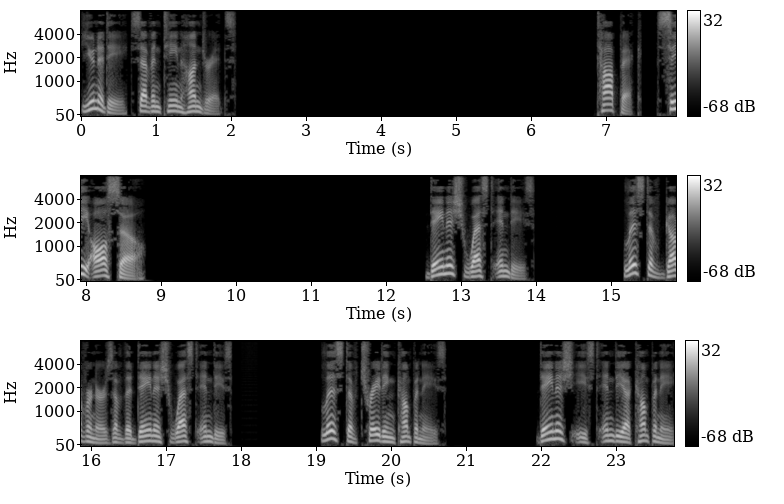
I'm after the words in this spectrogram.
Unity, 1700s. Topic. See also. Danish West Indies List of governors of the Danish West Indies. List of trading companies. Danish East India Company.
